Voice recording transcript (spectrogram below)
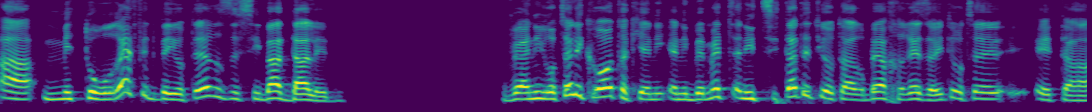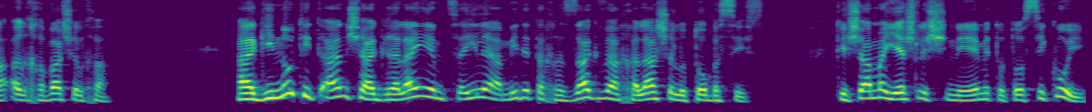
המטורפת ביותר זה סיבה ד'. ואני רוצה לקרוא אותה, כי אני, אני באמת, אני ציטטתי אותה הרבה אחרי זה, הייתי רוצה את ההרחבה שלך. ההגינות תטען שהגרלה היא אמצעי להעמיד את החזק והחלש על אותו בסיס, כי שמה יש לשניהם את אותו סיכוי.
